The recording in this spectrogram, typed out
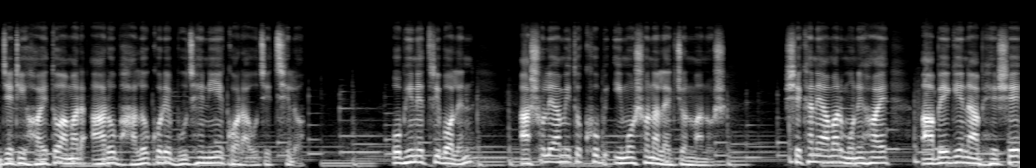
যেটি হয়তো আমার আরও ভালো করে বুঝে নিয়ে করা উচিত ছিল। অভিনেত্রী বলেন, আসলে আমি তো খুব ইমোশনাল একজন মানুষ। সেখানে আমার মনে হয়, আবেগে না ভেসে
